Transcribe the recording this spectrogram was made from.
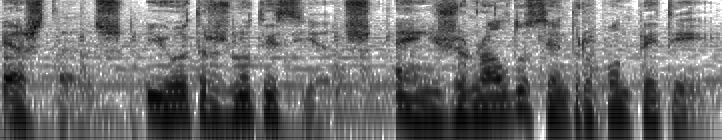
Estas e outras notícias em jornaldocentro.pt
